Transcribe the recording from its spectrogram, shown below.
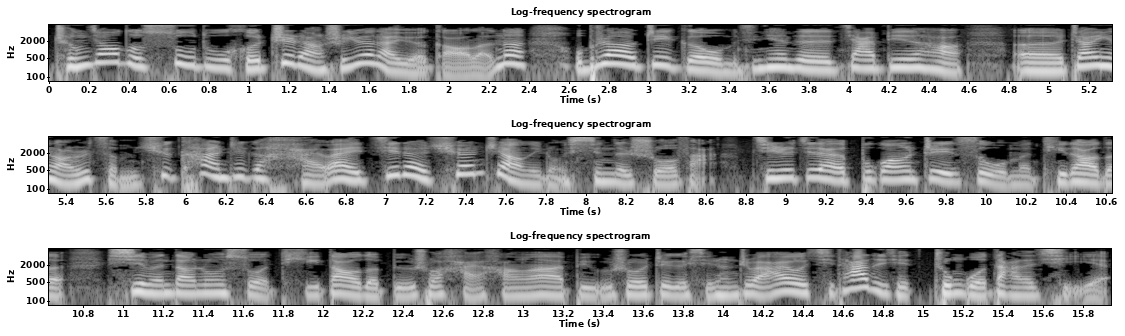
成交的速度和质量是越来越高了。那我不知道这个我们今天的嘉宾哈，呃，张毅老师怎么去看这个海外接待圈这样的一种新的说法？其实接待的不光这一次我们提到的新闻当中所提到的，比如说海航啊，比如说这个携程之外，还有其他的一些中国大的企业。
